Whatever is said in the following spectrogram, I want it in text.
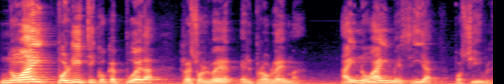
no hay político que pueda resolver el problema. Ahí no hay mesías posibles.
